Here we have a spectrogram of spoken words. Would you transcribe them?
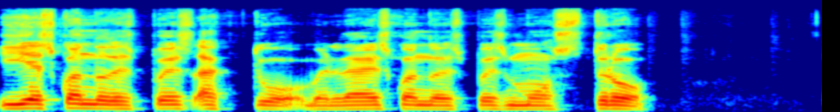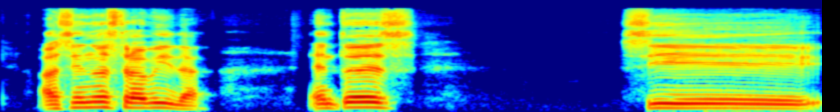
y es cuando después actuó, ¿verdad? Es cuando después mostró. Así nuestra vida. Entonces, si,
